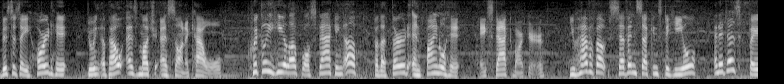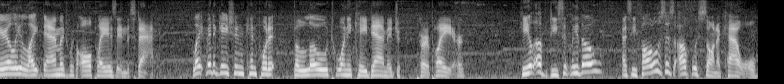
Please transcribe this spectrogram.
This is a hard hit, doing about as much as Sonic Howl. Quickly heal up while stacking up for the third and final hit a stack marker. You have about 7 seconds to heal, and it does fairly light damage with all players in the stack. Light mitigation can put it below 20k damage per player. Heal up decently though, as he follows this up with Sonic Howl.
